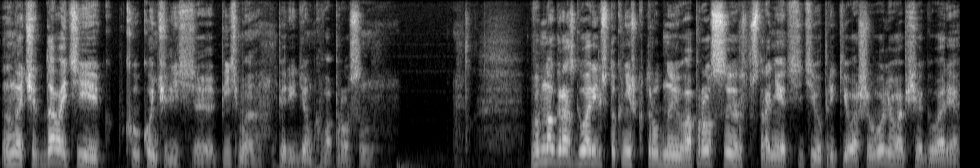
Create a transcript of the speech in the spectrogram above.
Значит, давайте кончились э, письма, перейдем к вопросам. Вы много раз говорили, что книжку «Трудные вопросы» распространяют в сети вопреки вашей воле, вообще говоря.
